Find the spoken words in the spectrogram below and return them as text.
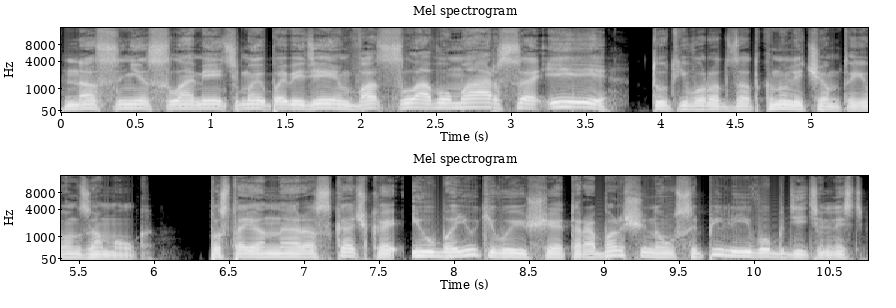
Нас не сломить, мы победим во славу Марса и...» Тут его рот заткнули чем-то, и он замолк. Постоянная раскачка и убаюкивающая тарабарщина усыпили его бдительность,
